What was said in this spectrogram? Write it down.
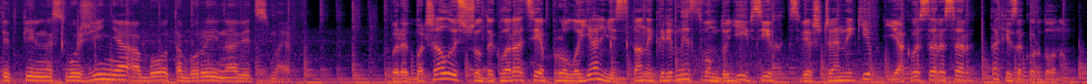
підпільне служіння або табори, і навіть смерть. Передбачалось, що декларація про лояльність стане керівництвом до дій всіх священників як в СРСР, так і за кордоном.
